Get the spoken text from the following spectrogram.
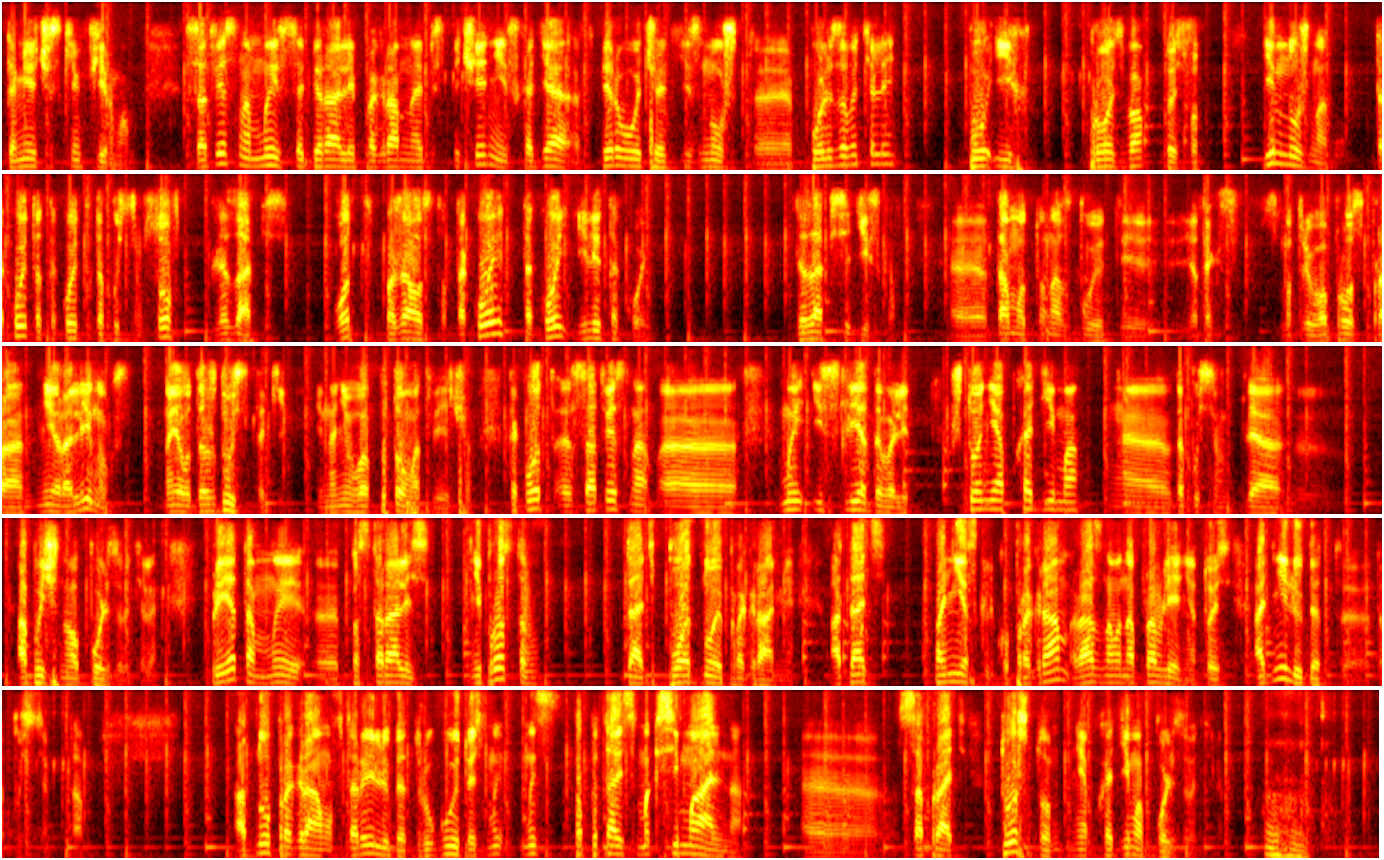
коммерческим фирмам. Соответственно, мы собирали программное обеспечение, исходя в первую очередь из нужд э, пользователей по их просьбам. То есть вот им нужно такой-то, такой-то, допустим, софт для записи. Вот, пожалуйста, такой, такой или такой. Для записи дисков. Э, там вот у нас будет, я так смотрю, вопрос про Nero Linux, но я его дождусь таки и на него потом отвечу. Так вот, э, соответственно, э, мы исследовали, что необходимо, допустим, для обычного пользователя. При этом мы постарались не просто дать по одной программе, а дать по нескольку программ разного направления. То есть одни любят, допустим, там, одну программу, вторые любят другую. То есть мы, мы попытались максимально э, собрать то, что необходимо пользователю. Угу.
